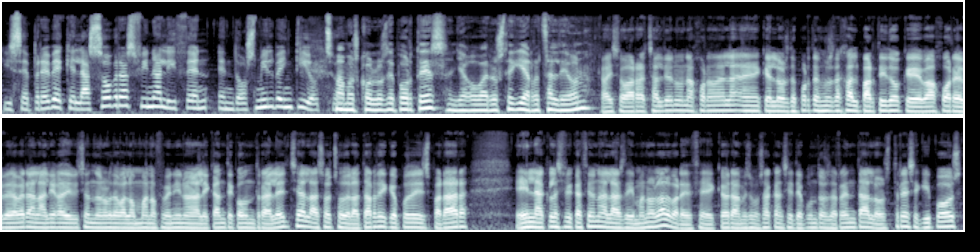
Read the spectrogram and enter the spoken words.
y se prevé que las obras finalicen en 2028. Vamos con los deportes. Yago Barostegui, Arrachaldeón. Caiso Arrachaldeón, una jornada en la que los deportes nos deja el partido que va a jugar el Belavera en la Liga División de Honor de Balonmano Femenino en Alicante contra el Elche a las 8 de la tarde y que puede disparar en la clasificación a las de Manuel Álvarez, eh, que ahora mismo sacan 7 puntos de renta los tres equipos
